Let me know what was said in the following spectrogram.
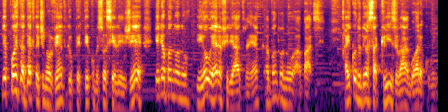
Depois da década de 90, que o PT começou a se eleger, ele abandonou. E eu era afiliado na época, abandonou a base. Aí quando deu essa crise lá agora, com,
